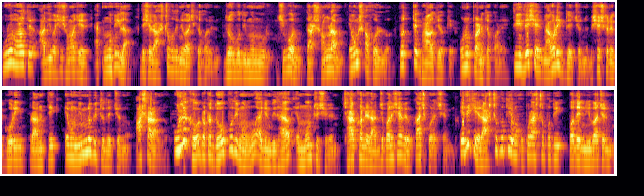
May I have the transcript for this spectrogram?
পূর্ব ভারতের আদিবাসী সমাজের এক মহিলা দেশের রাষ্ট্রপতি নির্বাচিত হলেন দ্রৌপদী মুর্মুর জীবন, তার সংগ্রাম এবং সাফল্য প্রত্যেক ভারতীয়কে অনুপ্রাণিত করে। তিনি দেশের নাগরিকদের জন্য, বিশেষ করে গরিব, প্রান্তিক এবং নিম্নবিত্তদের জন্য আশার আলো। উল্লেখ্য, ডক্টর দ্রৌপদী মুর্মু একজন বিধায়ক এবং মন্ত্রী ছিলেন। ঝাড়খণ্ডের রাজ্যপাল হিসেবেও কাজ করেছেন। এদিকে রাষ্ট্রপতি এবং উপরাষ্ট্রপতি পদের নির্বাচন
